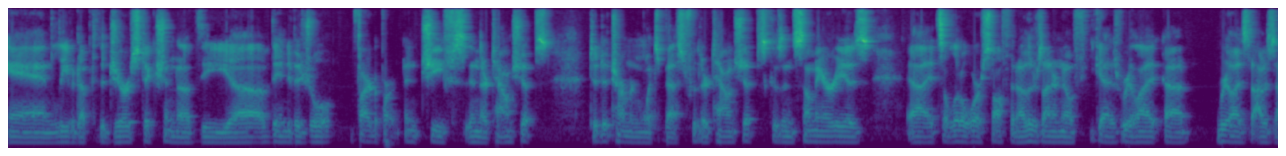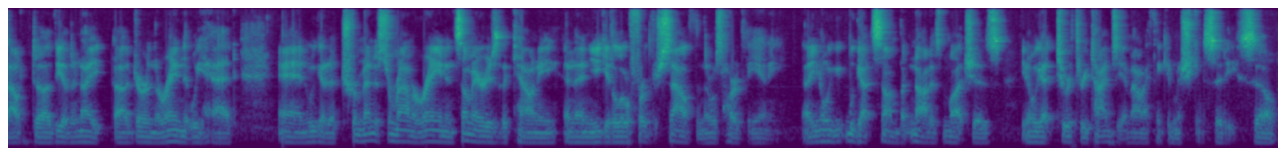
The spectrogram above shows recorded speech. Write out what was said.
and leave it up to the jurisdiction of the uh, of the individual fire department chiefs in their townships to determine what's best for their townships. Because in some areas, uh, it's a little worse off than others. I don't know if you guys realize. Realized I was out uh, the other night uh, during the rain that we had, and we got a tremendous amount of rain in some areas of the county, and then you get a little further south, and there was hardly any. Uh, you know, we, we got some, but not as much as you know. We got two or three times the amount I think in Michigan City. So,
